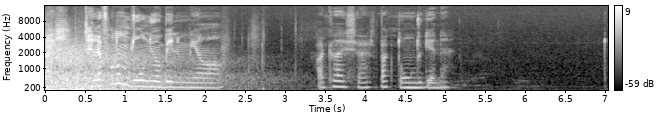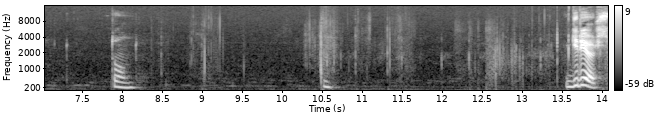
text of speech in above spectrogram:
Ay telefonum donuyor benim ya. Arkadaşlar bak dondu gene. Dondu. Giriyoruz.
